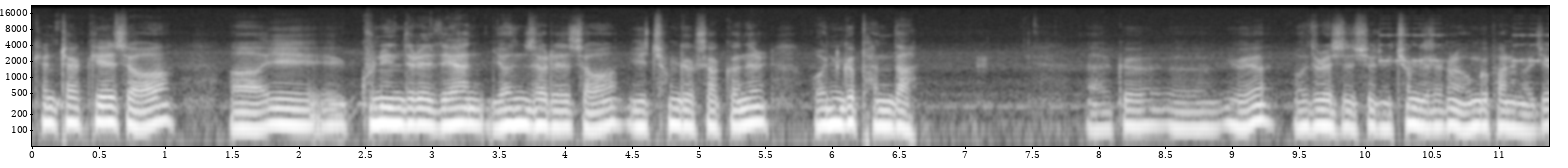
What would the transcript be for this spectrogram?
켄터키에서 어, 이 군인들에 대한 연설에서 이 총격 사건을 언급한다. 아, 그, 어, 이거요. 어드레스 슈링 총기 사건을 언급하는 거죠.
